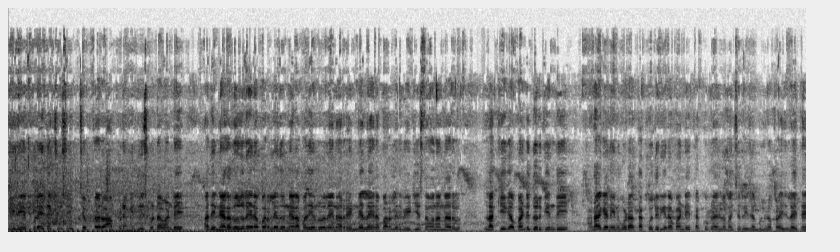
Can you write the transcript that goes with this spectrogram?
మీరు ఎప్పుడైతే చూసి చెప్తారో. అప్పుడే మేము తీసుకుంటామండి. అది నెల రోజులైనా పర్లేదు నెల పదిహేను రోజులైనా రెండు నెలలైనా పర్లేదు వెయిట్ చేస్తామని అన్నారు. లక్కీగా బండి దొరికింది. అలాగే నేను కూడా తక్కువ తిరిగిన బండి తక్కువ ప్రైస్లో మంచి రీజనబుల్గా ప్రైజ్లో అయితే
